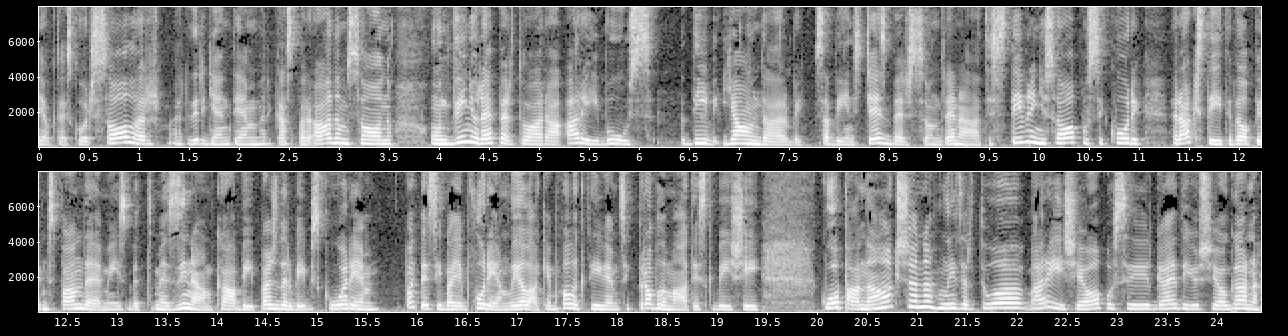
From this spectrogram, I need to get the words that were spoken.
jauktais koris Sola ar, ar diriģentiem, ar Kasparu Ādamsonu, un viņu repertuārā arī būs divi jaundarbi, Sabīnas Česbers un Renātes Stīvriņas opusi, kuri rakstīti vēl pirms pandēmijas, bet mēs zinām, kā bija pašdarbības koriem patiesībā jebkuriem lielākiem kolektīviem, cik problemātiski bija šī kopā nākšana. Līdz ar to arī šie opusi ir gaidījuši jau gana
